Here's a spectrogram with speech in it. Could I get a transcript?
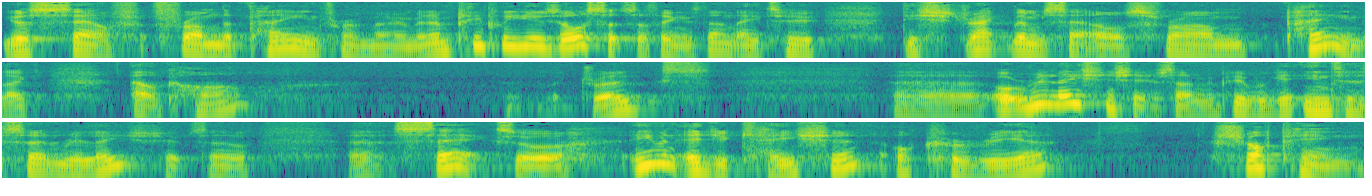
yourself from the pain for a moment. And people use all sorts of things, don't they, to distract themselves from pain, like alcohol, like drugs, uh, or relationships. I mean, people get into certain relationships, or uh, sex, or even education or career. Shopping,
